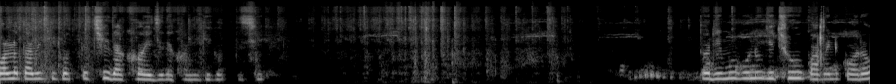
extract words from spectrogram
বলো তো, আমি কি করতেছি? দেখো, এই যে দেখো, আমি কি করতেছি। তো রিমু, বুনু, কিছু কমেন্ট করো।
